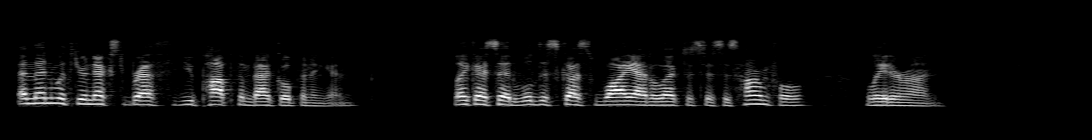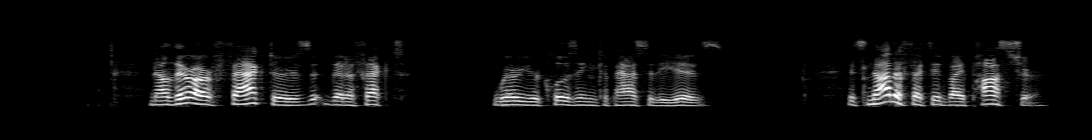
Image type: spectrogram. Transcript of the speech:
And then with your next breath, you pop them back open again. Like I said, we'll discuss why atelectasis is harmful later on. Now, there are factors that affect where your closing capacity is. It's not affected by posture,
